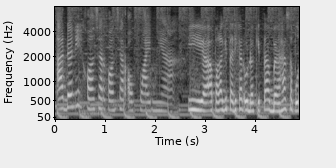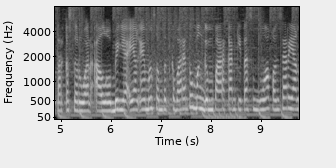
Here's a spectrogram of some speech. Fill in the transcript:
ada nih konser-konser offline-nya. Iya, apalagi tadi kan udah kita bahas seputar keseruan Alobeng ya yang emang sempet kemarin tuh menggemparkan kita semua konser yang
